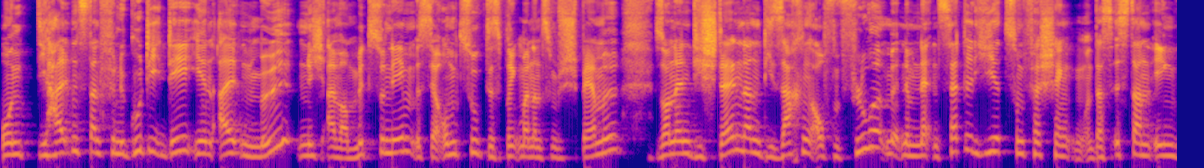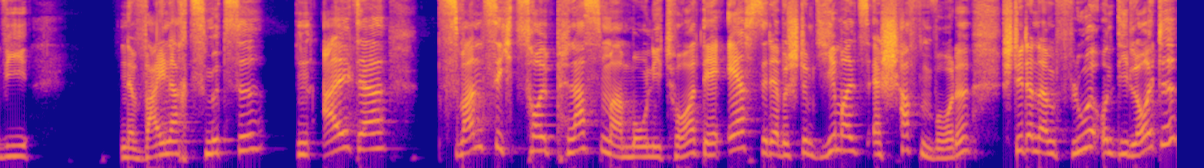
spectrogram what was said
und die halten es dann für eine gute Idee, ihren alten Müll nicht einfach mitzunehmen, ist der Umzug, das bringt man dann zum Sperrmüll, sondern die stellen dann die Sachen auf den Flur mit einem netten Zettel hier zum Verschenken. Und das ist dann irgendwie eine Weihnachtsmütze, ein alter 20 Zoll Plasma-Monitor, der erste, der bestimmt jemals erschaffen wurde, steht dann da im Flur und die Leute,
